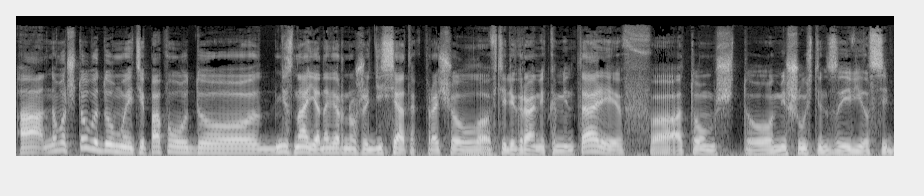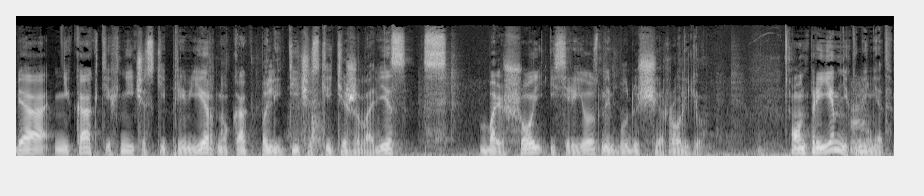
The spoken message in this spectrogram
А, ну вот что вы думаете по поводу, не знаю, я, наверное, уже десяток прочел в Телеграме комментариев о том, что Мишустин заявил себя не как технический премьер, но как политический тяжеловес с большой и серьезной будущей ролью. Он преемник ну, или нет?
